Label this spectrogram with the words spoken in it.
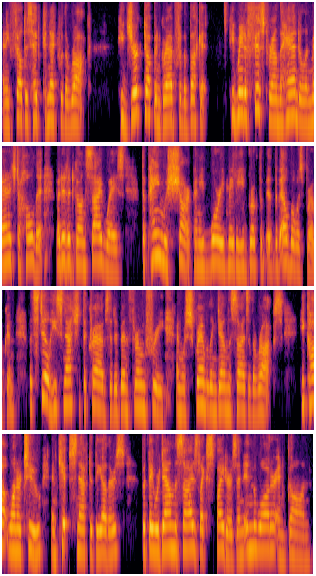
and he felt his head connect with a rock. He jerked up and grabbed for the bucket. He'd made a fist round the handle and managed to hold it, but it had gone sideways. The pain was sharp, and he worried maybe he broke the, the elbow was broken. But still, he snatched at the crabs that had been thrown free and were scrambling down the sides of the rocks. He caught one or two, and Kip snapped at the others, but they were down the sides like spiders and in the water and gone.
